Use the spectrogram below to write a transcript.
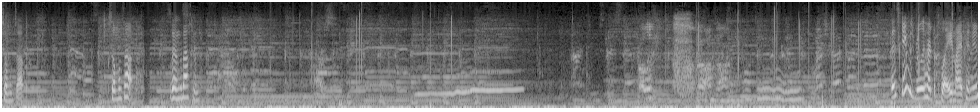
Someone's up. Someone's up. They're in the bathroom. This game is really hard to play, in my opinion.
